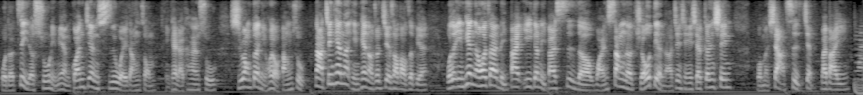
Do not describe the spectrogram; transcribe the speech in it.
我的自己的书里面，关键思维当中，你可以来看看书，希望对你会有帮助。那今天呢，影片呢就介绍到这边，我的影片呢会在礼拜一跟礼拜四的晚上的九点呢进行一些更新，我们下次见，拜拜。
